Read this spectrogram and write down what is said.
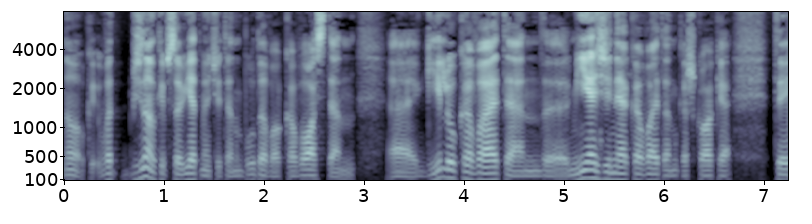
Nu, va, žinot, kaip sovietmečių ten būdavo kavos, ten uh, gilių kava, ten uh, miežinė kava, ten kažkokia. Tai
